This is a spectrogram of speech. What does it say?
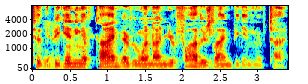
to the Yeah. beginning of time, everyone on your father's line, beginning of time.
